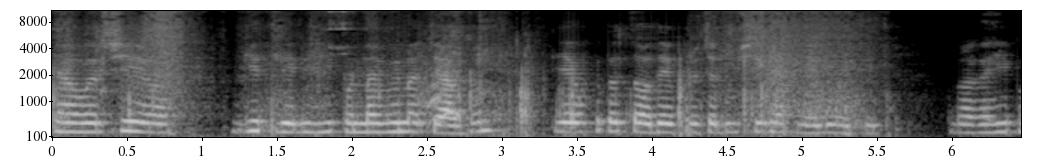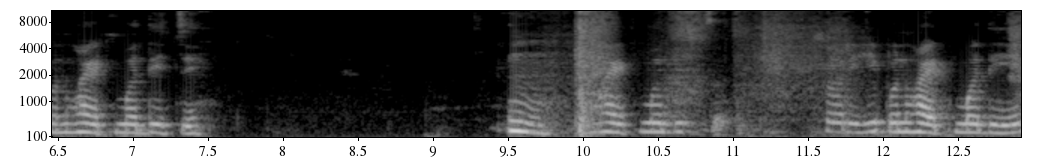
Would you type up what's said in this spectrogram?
ह्या वर्षी घेतलेली ही पण नवीनच आहे अजून. ती एक फक्त चौदा एप्रिलच्या दिवशी घातलेली होती. बघा ही पण व्हाईटमध्येच आहे. व्हाईटमध्येच सॉरी ही पण व्हाईटमध्ये आहे.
